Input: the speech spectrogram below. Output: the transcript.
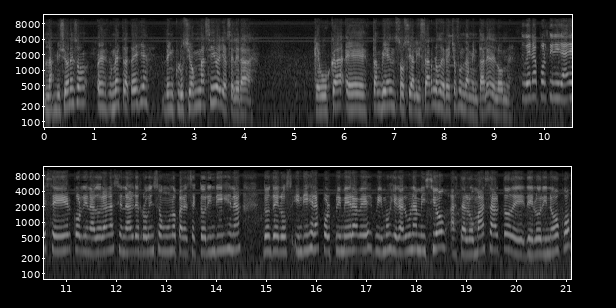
Las misiones son una estrategia de inclusión masiva y acelerada, que busca eh, también socializar los derechos fundamentales del hombre. Tuve la oportunidad de ser coordinadora nacional de Robinson 1 para el sector indígena, donde los indígenas por primera vez vimos llegar una misión hasta lo más alto de- del Orinoco,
